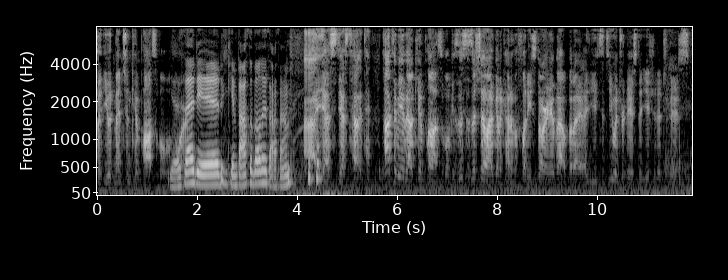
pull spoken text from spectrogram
but you had mentioned Kim Possible before. Yes, I did. Kim Possible is awesome. Uh, yes, yes. Talk, talk to me about Kim Possible because this is a show I've got a kind of a funny story about. But I, you, since you introduced it, you should introduce.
